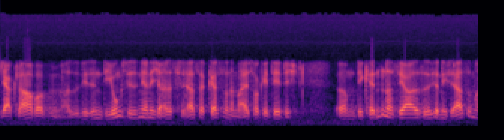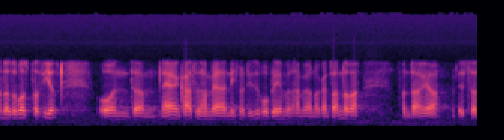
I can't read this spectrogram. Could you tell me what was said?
Ja klar, aber also die sind die Jungs, die sind ja nicht alles erst seit gestern im Eishockey tätig. Ähm, die kennen das ja, es ist ja nicht das erste Mal, dass sowas passiert. Und ähm, naja, in Kassel haben wir ja nicht nur diese Probleme, da haben wir auch noch ganz andere. Von daher ist das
